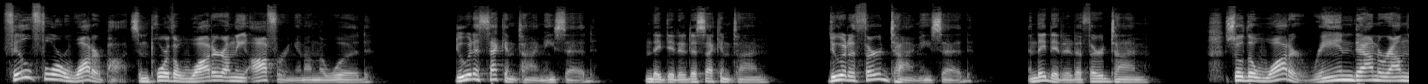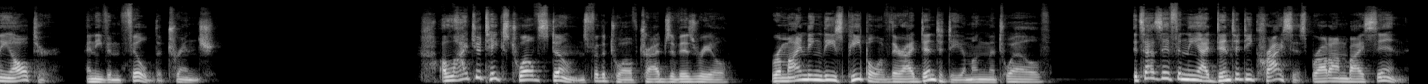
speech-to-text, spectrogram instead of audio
Fill four water pots and pour the water on the offering and on the wood. Do it a second time, he said. And they did it a second time. Do it a third time, he said. And they did it a third time. So the water ran down around the altar and even filled the trench. Elijah takes 12 stones for the 12 tribes of Israel, reminding these people of their identity among the 12. It's as if in the identity crisis brought on by sin,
